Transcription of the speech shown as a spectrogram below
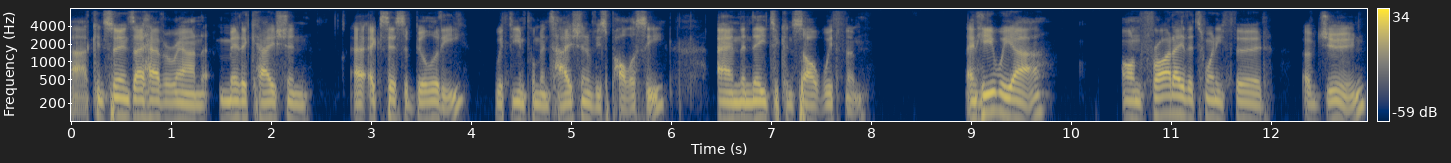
uh, concerns they have around medication uh, accessibility with the implementation of this policy and the need to consult with them. And here we are on Friday, the 23rd of June,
